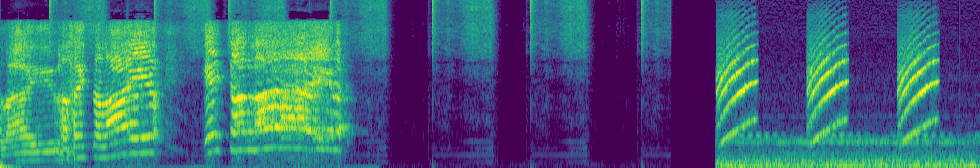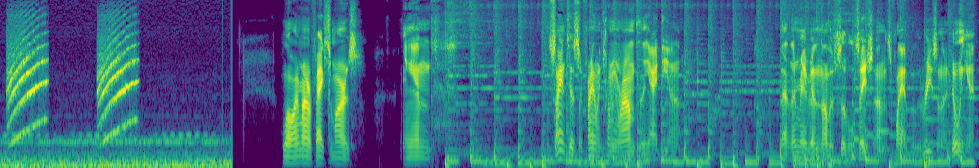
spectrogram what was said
alive! It's alive! It's alive! Well, I'm Artifacts of Mars, and scientists are finally coming around to the idea that there may have been another civilization on this planet, but the reason they're doing it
